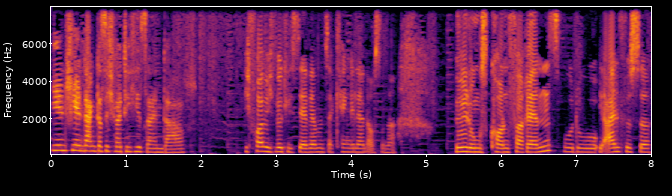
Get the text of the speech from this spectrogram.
Vielen, vielen Dank, dass ich heute hier sein darf. Ich freue mich wirklich sehr. Wir haben uns ja kennengelernt auf so einer Bildungskonferenz, wo du die Einflüsse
